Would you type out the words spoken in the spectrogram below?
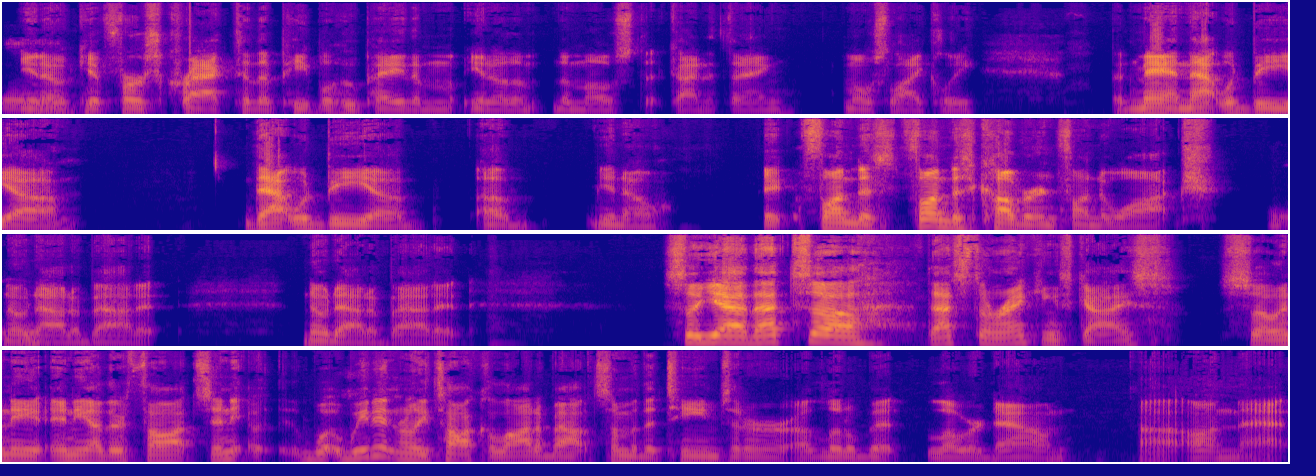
you know, get first crack to the people who pay them, you know, the, the most that kind of thing, most likely. But man, that would be uh that would be a, a you know, it, fun to fun to cover and fun to watch. No Mhm. doubt about it. No doubt about it. So yeah, that's uh that's the rankings, guys. So any any other thoughts? Any we didn't really talk a lot about some of the teams that are a little bit lower down uh, on that.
